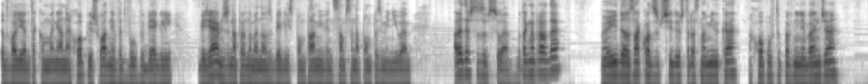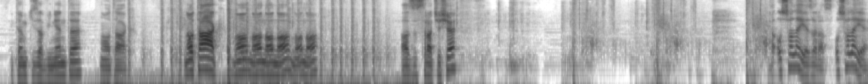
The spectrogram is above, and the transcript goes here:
Odwaliłem taką manianę. Chłopi już ładnie we dwóch wybiegli. Wiedziałem, że na pewno będą zbiegli z pompami, więc sam se na pompę zmieniłem. Ale też to zepsułem, bo tak naprawdę... No i idę o zakład, że przyjdę już teraz na milkę, a chłopów tu pewnie nie będzie. I temki zawinięte. No tak. No tak! No, no, no, no, no, no. A zesracie się? A oszaleję zaraz, oszaleję.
